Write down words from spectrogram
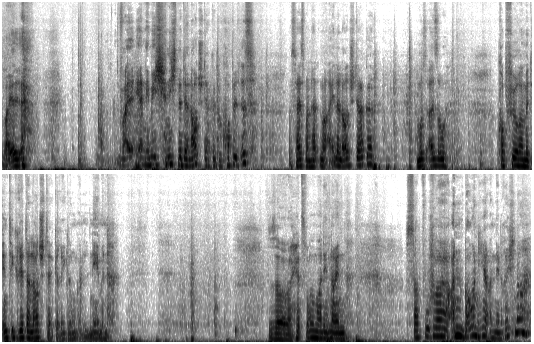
weil, weil er nämlich nicht mit der Lautstärke gekoppelt ist. Das heißt, man hat nur eine Lautstärke, muss also Kopfhörer mit integrierter Lautstärkeregelung nehmen. So, jetzt wollen wir mal den neuen Subwoofer anbauen hier an den Rechner.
